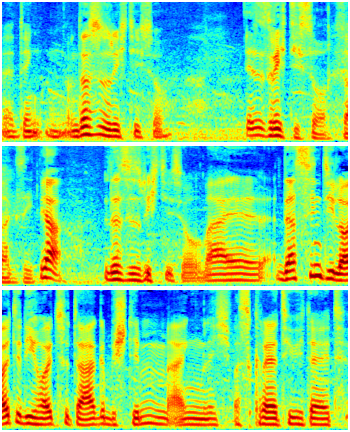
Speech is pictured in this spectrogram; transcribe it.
äh, denken. Und das ist richtig so. Das ist richtig so, sagen Sie. Ja, das ist richtig so, weil das sind die Leute, die heutzutage bestimmen eigentlich, was Kreativität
